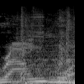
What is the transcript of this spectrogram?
Round one,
